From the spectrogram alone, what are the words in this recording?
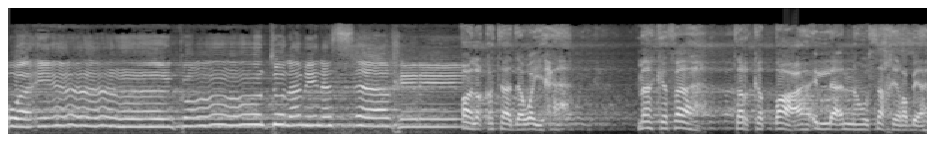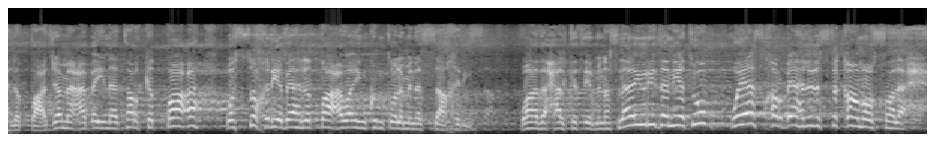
وإن كنت لمن الساخرين. قال قتادة ويحه ما كفاه. ترك الطاعة إلا أنه سخر بأهل الطاعة. جمع بين ترك الطاعة والسخرية بأهل الطاعة وإن كنت لمن الساخرين. وهذا حال كثير من الناس لا يريد أن يتوب ويسخر بأهل الاستقامة والصلاح.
